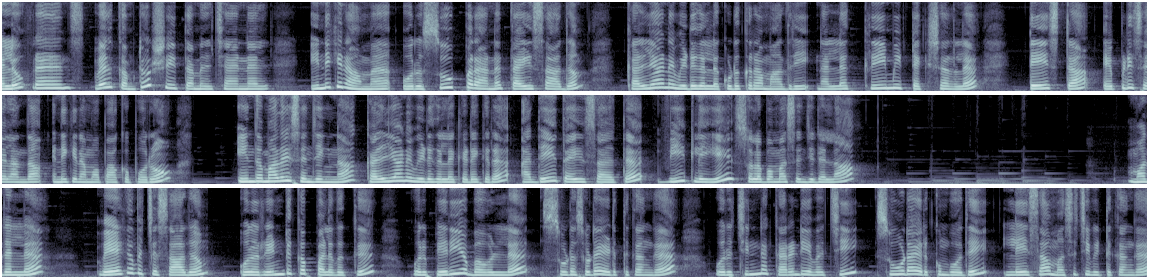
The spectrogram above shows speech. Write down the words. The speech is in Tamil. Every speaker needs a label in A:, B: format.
A: Hello friends welcome to Sri Tamil channel இன்றைக்கி நாம் ஒரு சூப்பரான தை சாதம் கல்யாண வீடுகளில் கொடுக்குற மாதிரி நல்ல க்ரீமி டெக்ஸ்சரில் டேஸ்ட்டாக எப்படி செய்யலாம் தான் இன்றைக்கி நம்ம பார்க்க போகிறோம் இந்த மாதிரி செஞ்சிங்கன்னா கல்யாண வீடுகளில் கிடைக்கிற அதே தயிர் சாதத்தை வீட்லேயே சுலபமாக செஞ்சிடலாம். முதல்ல வேக வச்ச சாதம் ஒரு ரெண்டு கப் அளவுக்கு ஒரு பெரிய பவுலில் சுட சுட எடுத்துக்கங்க. ஒரு சின்ன கரண்டியை வச்சு சூடாக இருக்கும்போதே லேசாக மசிச்சு விட்டுக்கங்க.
